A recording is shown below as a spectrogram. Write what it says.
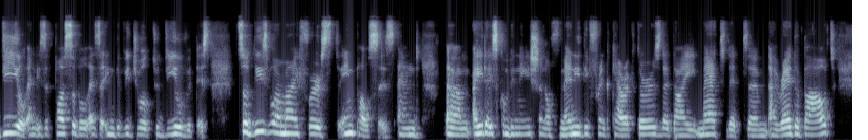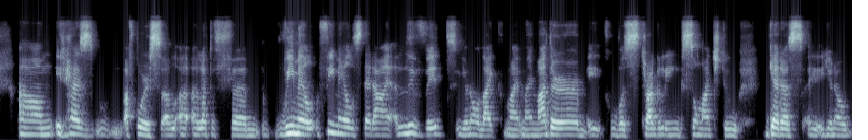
deal and is it possible as an individual to deal with this. So these were my first impulses and um, aida is combination of many different characters that i met that um, i read about um, it has, of course, a, a lot of um, female females that I live with. You know, like my my mother, eh, who was struggling so much to get us, eh, you know,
